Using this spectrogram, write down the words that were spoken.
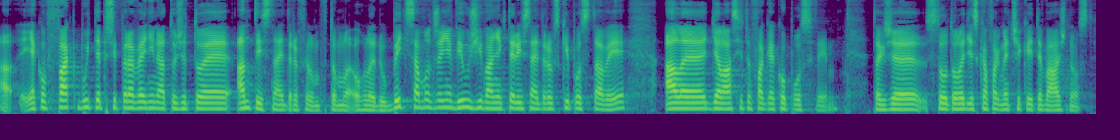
A jako fakt buďte připraveni na to, že to je anti-Snyder film v tomhle ohledu. Byť samozřejmě využívá některé Snyderovské postavy, ale dělá si to fakt jako po svým. Takže z tohoto hlediska fakt nečekejte vážnost.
